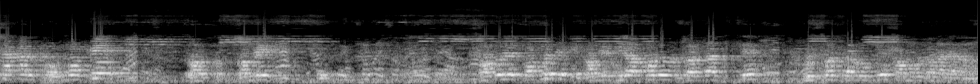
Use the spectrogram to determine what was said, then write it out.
শাখার ধর্মকে সকলের পক্ষ থেকে কমরেড নিরাপদ সরকারকে পুষ্পস্তবককে সম্বোধনা জানানো।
